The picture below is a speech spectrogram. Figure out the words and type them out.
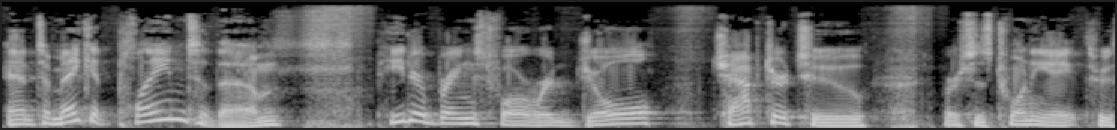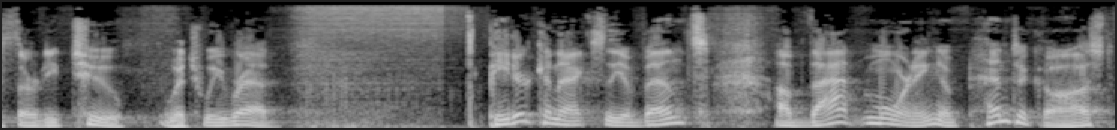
And to make it plain to them, Peter brings forward Joel chapter 2, verses 28 through 32, which we read. Peter connects the events of that morning of Pentecost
